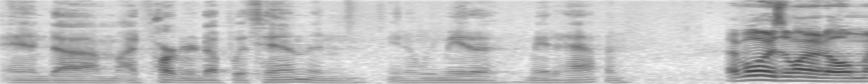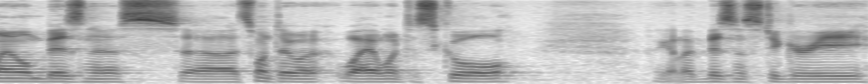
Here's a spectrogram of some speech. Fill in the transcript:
and um, I partnered up with him, and you know we made a made it happen. I've always wanted to own my own business. Uh, that's one why I went to school. I got my business degree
